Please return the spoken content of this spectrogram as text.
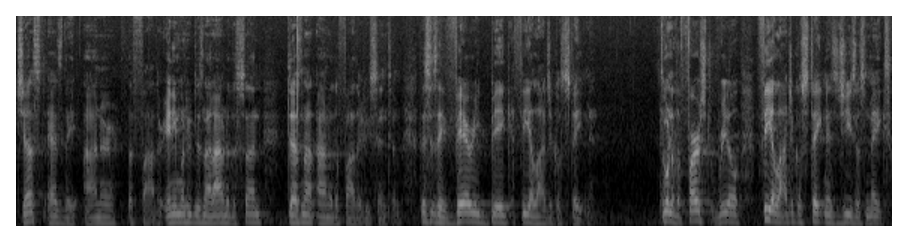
just as they honor the Father. Anyone who does not honor the Son does not honor the Father who sent him. This is a very big theological statement. It's one of the first real theological statements Jesus makes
